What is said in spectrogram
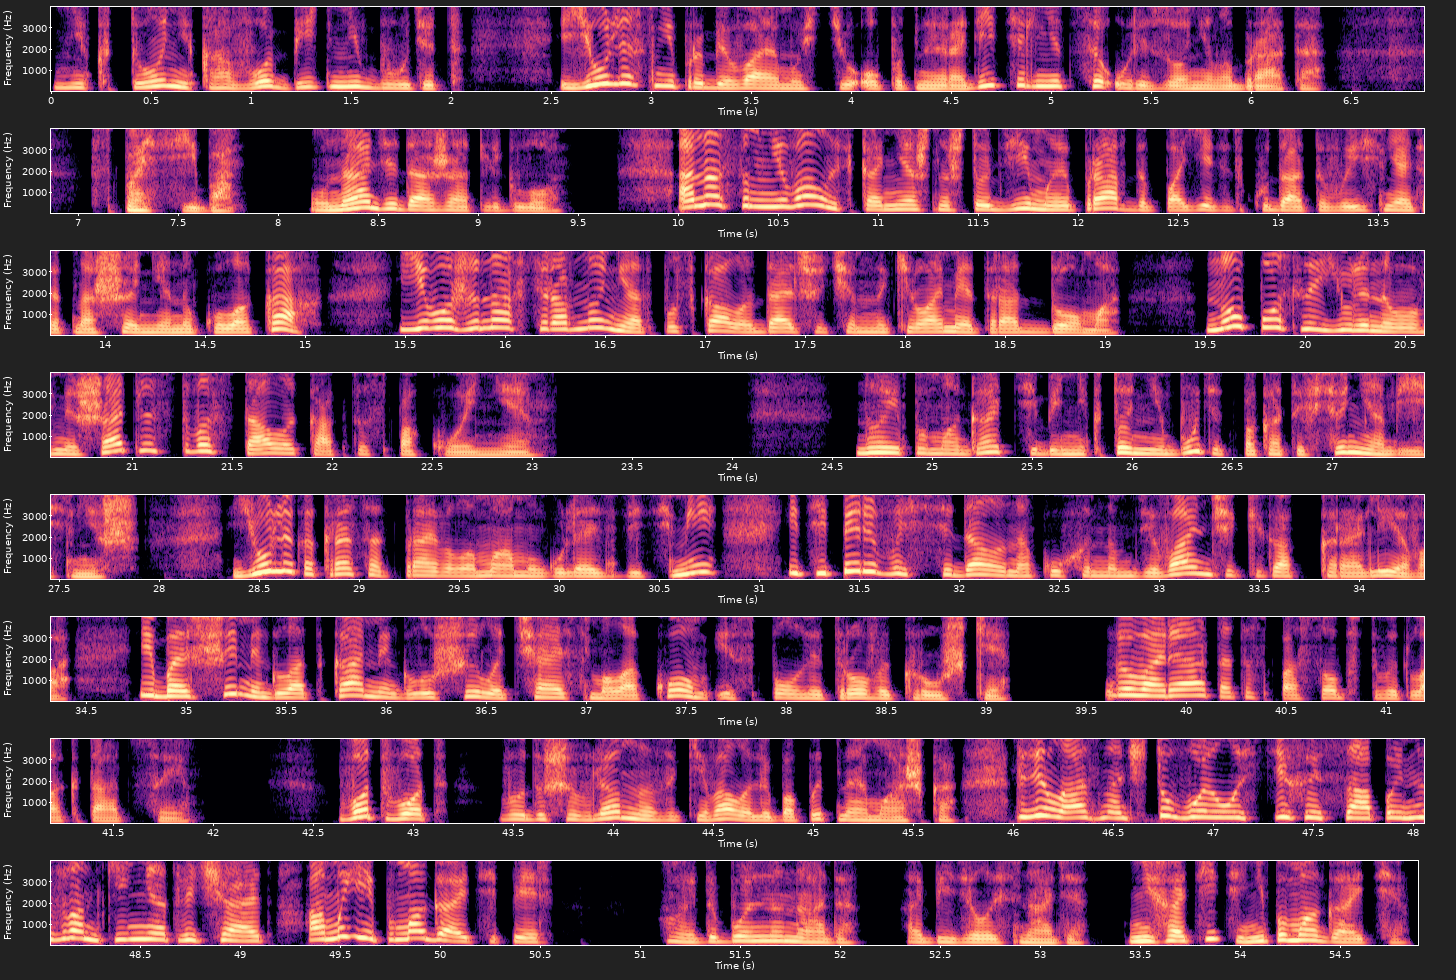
«Никто никого бить не будет», — Юля с непробиваемостью опытной родительницы урезонила брата. «Спасибо». У Нади даже отлегло. Она сомневалась, конечно, что Дима и правда поедет куда-то выяснять отношения на кулаках. Его жена все равно не отпускала дальше, чем на километр от дома. Но после Юлиного вмешательства стало как-то спокойнее. Но и помогать тебе никто не будет, пока ты все не объяснишь. Юля как раз отправила маму гулять с детьми и теперь восседала на кухонном диванчике, как королева, и большими глотками глушила чай с молоком из поллитровой кружки. Говорят, это способствует лактации. Вот-вот, воодушевленно закивала любопытная Машка. Взяла, значит, уволилась тихой сапой, на звонки не отвечает, а мы ей помогай теперь. Ой, да больно надо, обиделась Надя. Не хотите, не помогайте.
